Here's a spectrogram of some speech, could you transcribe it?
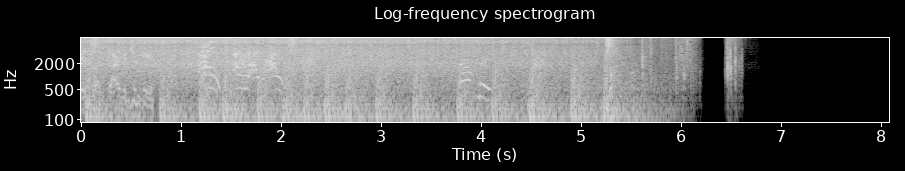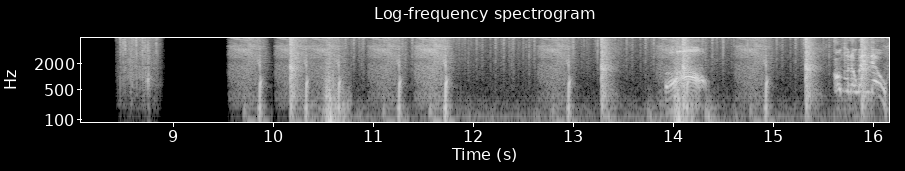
Like garbage in here. Ow! Ow, ow, ow! Help me! Oh! Open a window!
